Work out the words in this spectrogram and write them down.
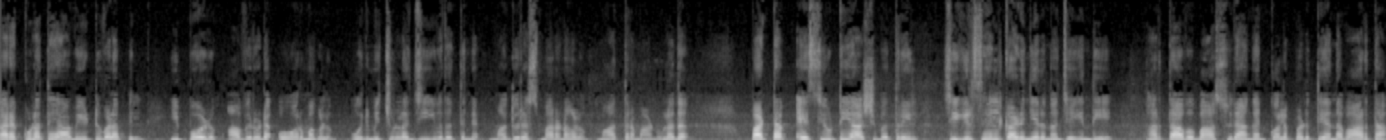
കരക്കുളത്തെ ആ വീട്ടുവളപ്പിൽ ഇപ്പോഴും അവരുടെ ഓർമ്മകളും ഒരുമിച്ചുള്ള ജീവിതത്തിന്റെ മധുരസ്മരണകളും മാത്രമാണുള്ളത്. പട്ടം എസ് യു ടി ആശുപത്രിയിൽ ചികിത്സയിൽ കഴിഞ്ഞിരുന്ന ജയന്തിയെ ഭർത്താവ് ബാസുരാങ്കൻ കൊലപ്പെടുത്തിയെന്ന വാർത്ത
